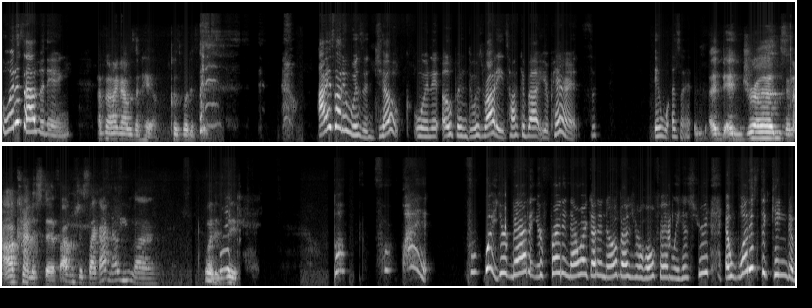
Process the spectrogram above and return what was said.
what is happening? I felt like I was in hell. Because what is this? I thought it was a joke when it opened with Roddy talk about your parents. It wasn't. and, and drugs and all kind of stuff. I was just like, I know you lying. What is Like, this? But for what? For what? You're mad at your friend and now I gotta know about your whole family history? And what is the kingdom?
